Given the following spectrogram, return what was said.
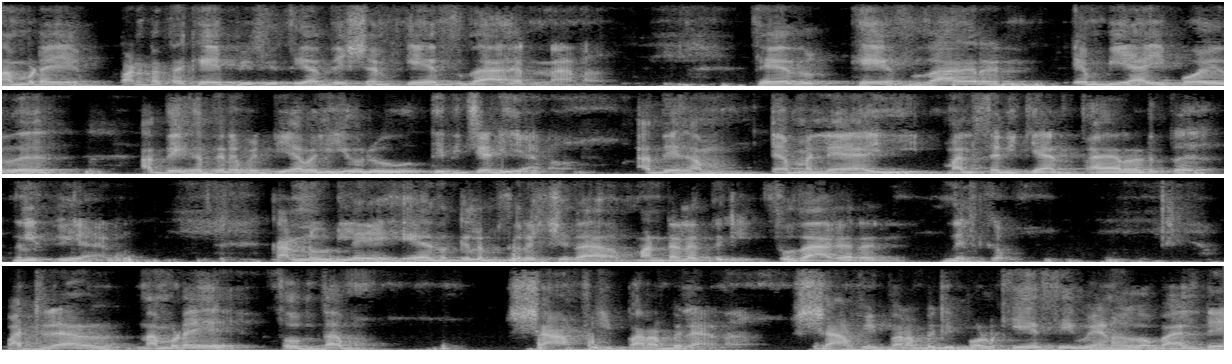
നമ്മുടെ പണ്ടത്തെ കെ പി സി സി അധ്യക്ഷൻ കെ സുധാകരനാണ്. കെ സുധാകരൻ എം പി ആയി പോയത് അദ്ദേഹത്തിനെ പറ്റിയ വലിയൊരു തിരിച്ചടിയാണ്. അദ്ദേഹം എം എൽ എ ആയി മത്സരിക്കാൻ തയ്യാറെടുത്ത് നിൽക്കുകയാണ്. കണ്ണൂരിലെ ഏതെങ്കിലും സുരക്ഷിത മണ്ഡലത്തിൽ സുധാകരൻ നിൽക്കും. മറ്റൊരാൾ നമ്മുടെ സ്വന്തം ഷാഫി പറമ്പിലാണ്. ഷാഫി പറമ്പിൽ ഇപ്പോൾ കെ സി വേണുഗോപാലിന്റെ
